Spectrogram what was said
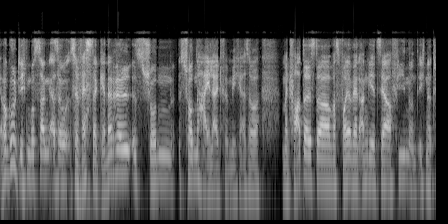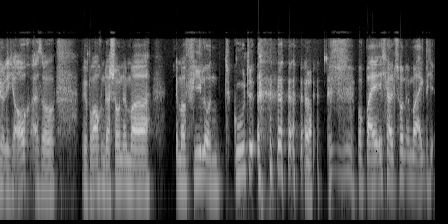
ja, aber gut, ich muss sagen, also Silvester generell ist schon, ist schon ein Highlight für mich. Also mein Vater ist da, was Feuerwerk angeht, sehr affin und ich natürlich auch. Also wir brauchen da schon immer, immer viel und gut. Ja. Wobei ich halt schon immer eigentlich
